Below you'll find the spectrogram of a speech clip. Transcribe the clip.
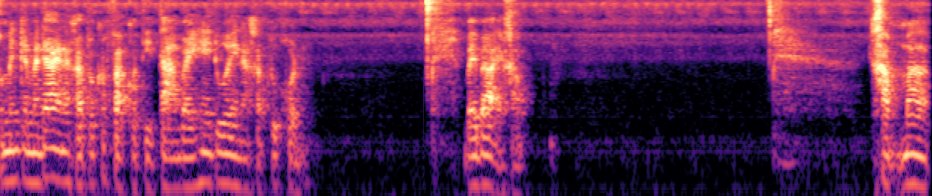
คอมเมนต์กันมาได้นะครับ แล้วก็ฝากกดติดตามไว้ให้ด้วยนะครับ ทุกคนบายบายครับขำมาก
